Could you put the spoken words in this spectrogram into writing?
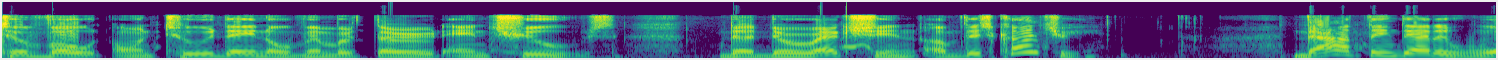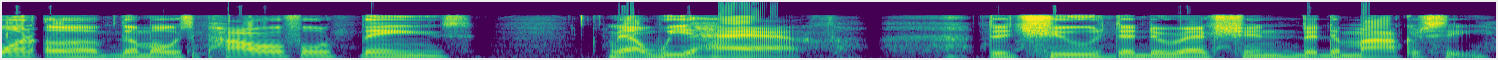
to vote on Tuesday, November 3rd, and choose the direction of this country. That I think that is one of the most powerful things that we have to choose the direction, the democracy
